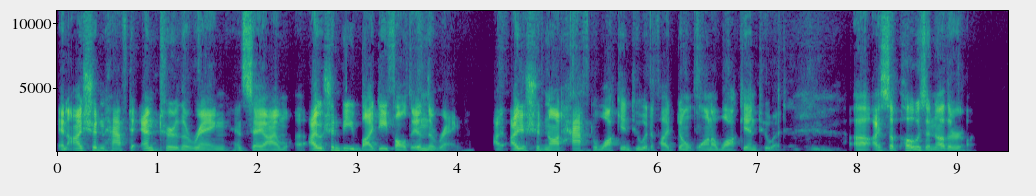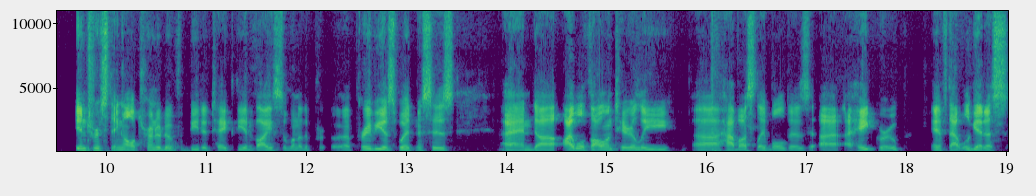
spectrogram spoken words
and I shouldn't have to enter the ring and say I, I shouldn't be by default in the ring. I, I should not have to walk into it if I don't want to walk into it. Uh, I suppose another interesting alternative would be to take the advice of one of the pr- uh, previous witnesses, and uh, I will voluntarily uh, have us labeled as a, a, hate group if that will get us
